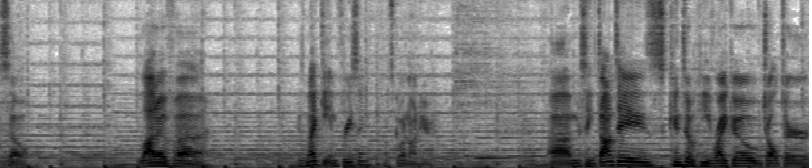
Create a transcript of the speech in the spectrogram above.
So, a lot of, uh... Is my game freezing? What's going on here? Uh, I'm missing Dante's, Kintoki, Raiko, Jalter,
